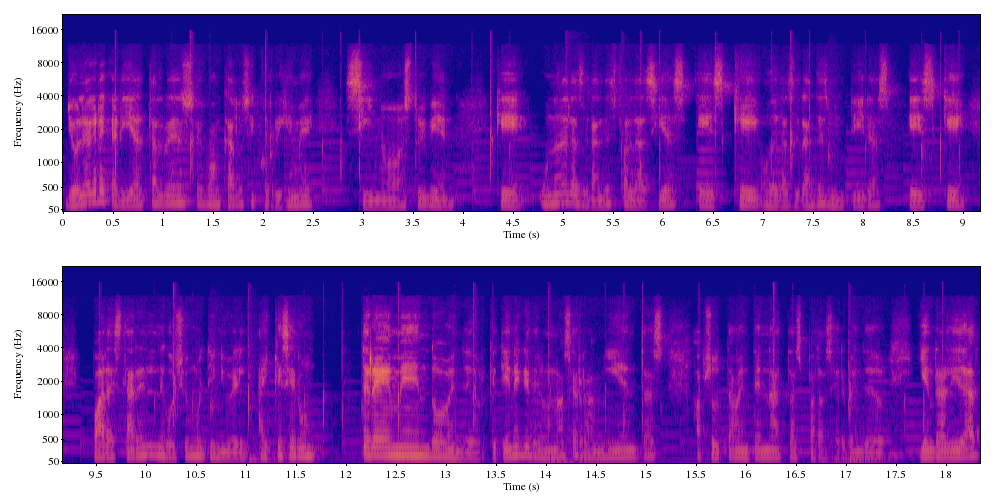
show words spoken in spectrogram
Yo le agregaría tal vez, eh, Juan Carlos, y corrígeme si no estoy bien, que una de las grandes falacias es que, o de las grandes mentiras, es que para estar en el negocio multinivel hay que ser un tremendo vendedor, que tiene que tener unas herramientas absolutamente natas para ser vendedor. Y en realidad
